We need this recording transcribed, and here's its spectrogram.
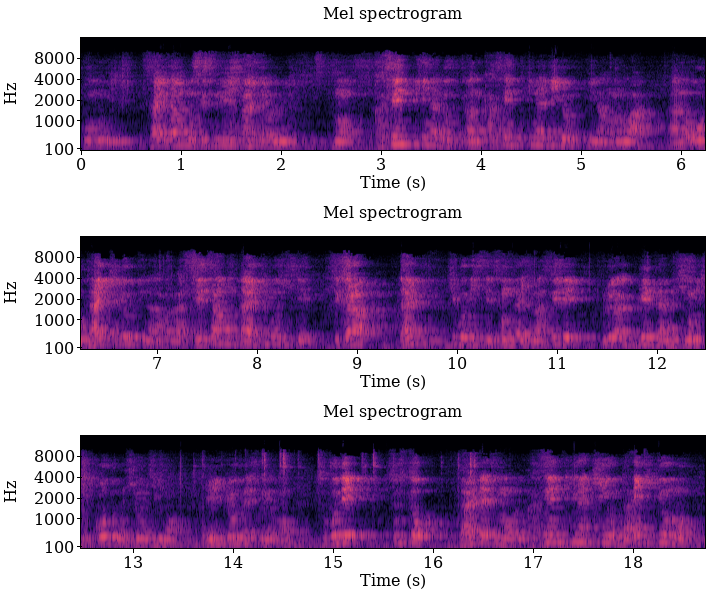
こう再三も説明しましたようにの河川的なあの河川的な事業っていうようなものはあの大企業っていうようなものが生産を大規模にしてそれから大規模にして存在しますそれでそれが現在の資本主義高度の資本主義の影響ですけれどもそこでそうすると大体その河川的な企業大企業の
